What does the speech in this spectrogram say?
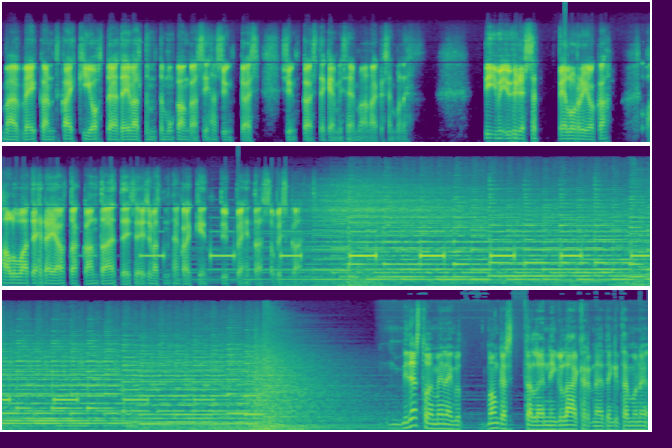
mä veikkaan, että kaikki johtajat ei välttämättä mukaan kanssa ihan synkkäisi, synkkäisi tekemiseen. Mä oon aika semmoinen tiimi yhdessä peluri, joka haluaa tehdä ja ottaa kantaa, että ei se, ei se välttämättä kaikkiin tyyppeihin taas sopiskaan. Mitäs toi menee, kun mä oon käsittelen niin lääkärinä jotenkin tämmöinen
